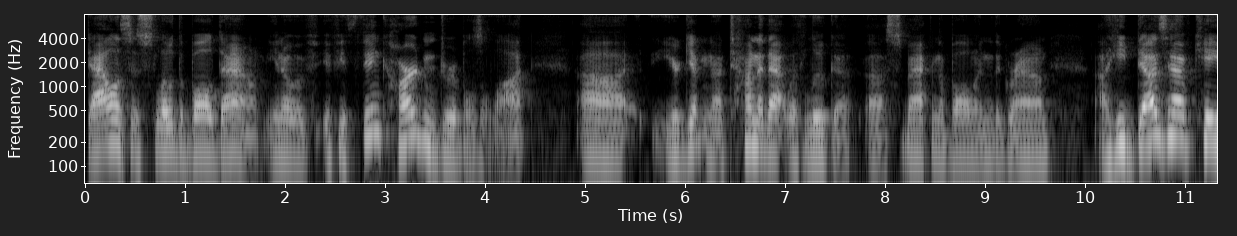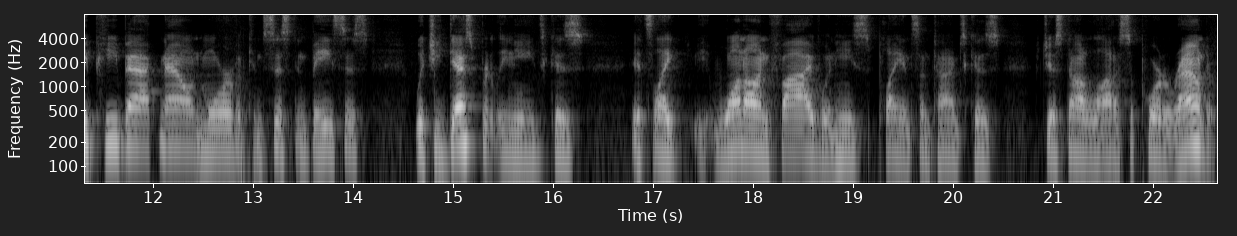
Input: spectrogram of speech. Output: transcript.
Dallas has slowed the ball down. You know, if, if you think Harden dribbles a lot, uh, you're getting a ton of that with Luka uh, smacking the ball into the ground. Uh, he does have KP back now on more of a consistent basis, which he desperately needs because it's like one on five when he's playing sometimes because just not a lot of support around him.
